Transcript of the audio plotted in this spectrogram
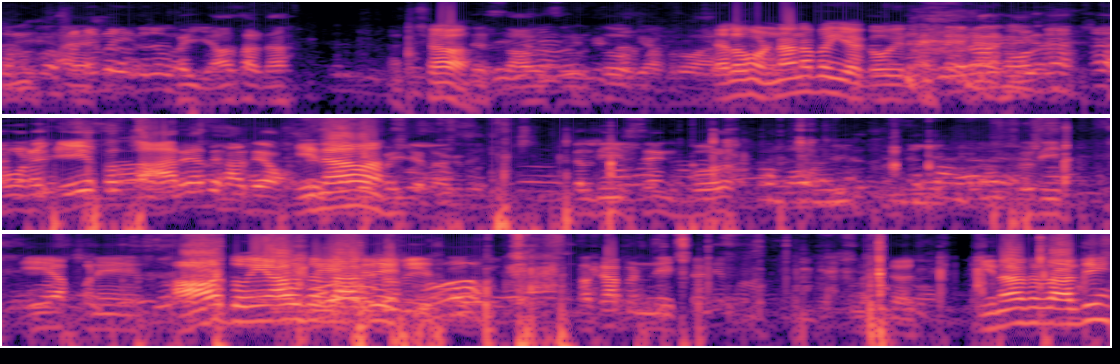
ਨੂੰ ਭਈਆ ਸਾਡਾ। ਅੱਛਾ। ਚਲੋ ਹੁਣ ਨਾ ਨਾ ਭਈਆ ਕੋਈ ਨਾ। ਹੁਣ ਇਹ ਸਰਦਾਰ ਆ ਤੇ ਸਾਡੇ ਆ? ਭਈਏ ਲੱਗਦੇ। ਕੁਲਦੀਪ ਸਿੰਘ ਬੋਲ। ਇਹ ਆਪਣੇ ਆਓ ਤੁਸੀਂ ਆਓ ਸਰਦਾਰ ਜੀ। ਪੱਕਾ ਪਿੰਡ ਨੇਸ਼ਾ ਨੇ ਆਪਣਾ ਅੱਛਾ ਅੱਛਾ। ਕੀ ਨਾਮ ਸਰਦਾਰ ਜੀ?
